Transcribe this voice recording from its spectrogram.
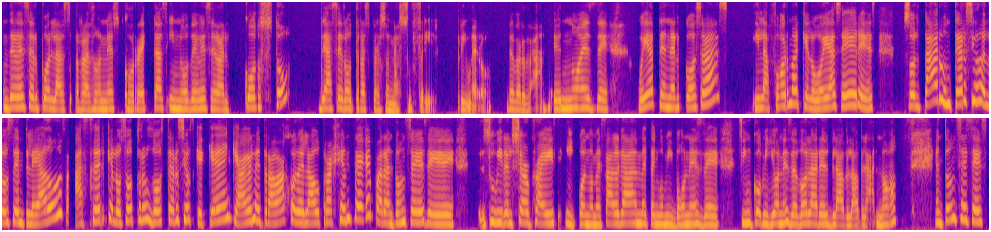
debe ser por las razones correctas y no debe ser al costo de hacer otras personas sufrir, primero, de verdad. Eh, no es de, voy a tener cosas y la forma que lo voy a hacer es soltar un tercio de los empleados, hacer que los otros dos tercios que queden, que hagan el trabajo de la otra gente para entonces eh, subir el share price y cuando me salga me tengo mi bones de 5 millones de dólares, bla, bla, bla, ¿no? Entonces es,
